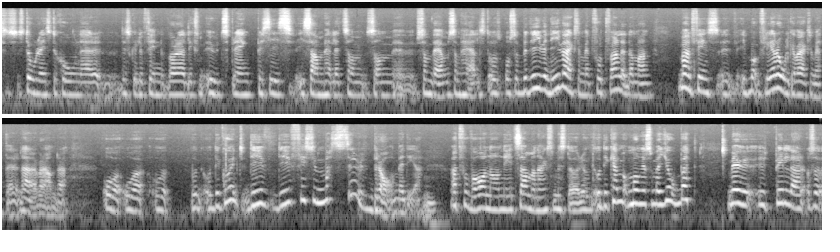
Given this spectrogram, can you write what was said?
stora institutioner. Det skulle vara liksom utsprängt precis i samhället som, som, eh, som vem som helst. Och, och så bedriver ni verksamhet fortfarande där man, man finns i mo- flera olika verksamheter nära varandra. Och, och, och, och, det, går inte, det, det finns ju massor bra med det. Att få vara någon i ett sammanhang som är större. Och, det kan många som har jobbat med utbildar och så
